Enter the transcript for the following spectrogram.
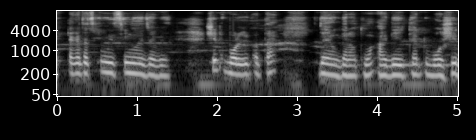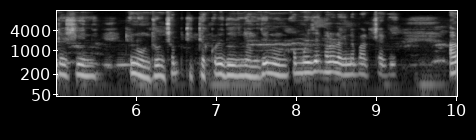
একটা গাছ আজকে মিসিং হয়ে যাবে। সেটা পরের কথা। যাই হোক, দাঁড়াও, তোমার আগে এটা একটু বসিয়ে টসিয়ে নিই একটু নুন টুন সব ঠিকঠাক করে দিই না যদি নুন কম হয়ে যায়, ভালো লাগে না পাট শাকে। আর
